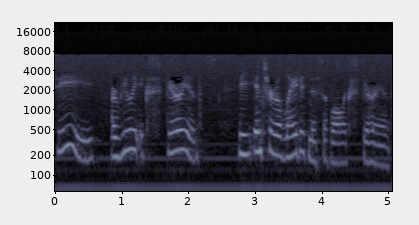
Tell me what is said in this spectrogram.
see or really experience the interrelatedness of all experience,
